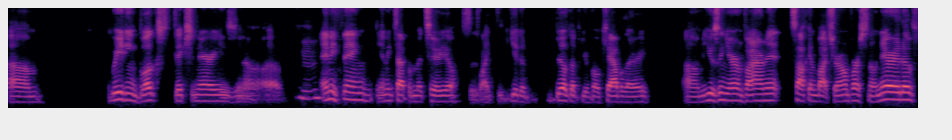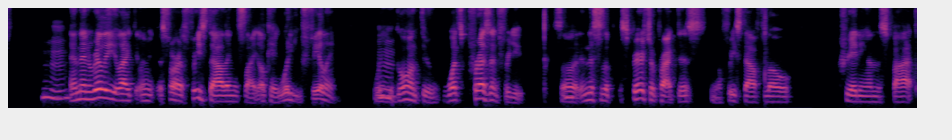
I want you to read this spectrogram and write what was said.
Um, reading books, dictionaries, you know, uh, mm-hmm. anything, any type of material. So like to get to build up your vocabulary, um, using your environment, talking about your own personal narrative. Mm-hmm. And then really like, as far as freestyling, it's like, okay, what are you feeling? What mm-hmm. are you going through? What's present for you? So, mm-hmm. and this is a spiritual practice, you know, freestyle flow, creating on the spot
